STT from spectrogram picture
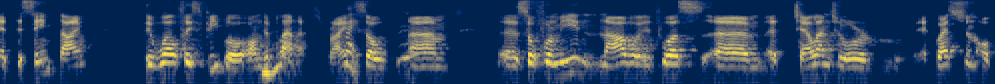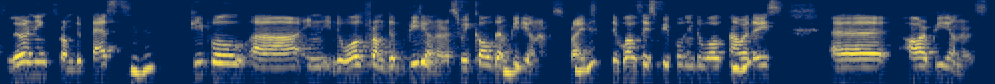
at the same time the wealthiest people on the mm-hmm. planet, right? right. So. Mm-hmm. Um, uh, so for me now it was um, a challenge or a question of learning from the best mm-hmm. People uh, in, in the world, from the billionaires. We call them mm-hmm. billionaires, right? Mm-hmm. The wealthiest people in the world mm-hmm. nowadays uh, are billionaires.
